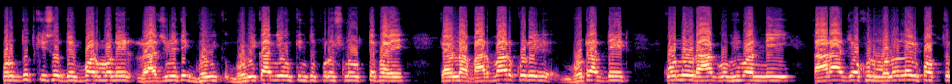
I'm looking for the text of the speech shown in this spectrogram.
প্রদ্যুৎ কিশোর দেববর্মনের রাজনৈতিক ভূমি- ভূমিকা নিয়েও কিন্তু প্রশ্ন উঠতে পারে। কেননা বারবার করে ভোটারদের কোনো রাগ, অভিমান নেই। তারা যখন মনোনয়নপত্র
